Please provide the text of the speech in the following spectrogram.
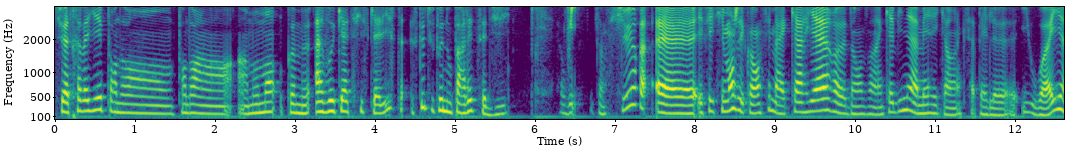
Tu as travaillé pendant, pendant un moment comme avocate fiscaliste. Est-ce que tu peux nous parler de cette vie? Oui, bien sûr. Euh, effectivement, j'ai commencé ma carrière euh, dans un cabinet américain qui s'appelle EY.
